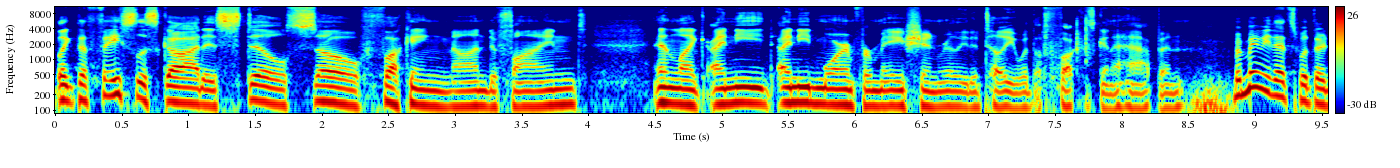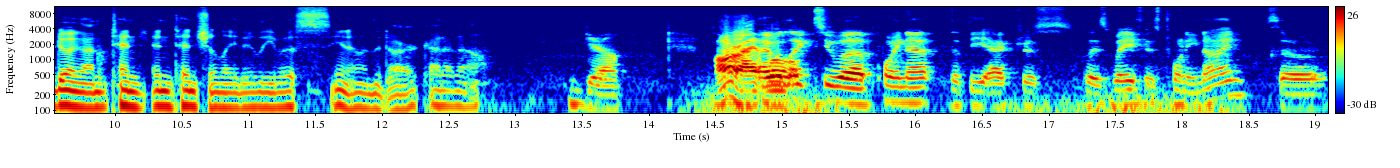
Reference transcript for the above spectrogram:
like the faceless god is still so fucking non-defined, and like I need I need more information really to tell you what the fuck is gonna happen. But maybe that's what they're doing on ten- intentionally to leave us, you know, in the dark. I don't know. Yeah. All right. I well, would like to uh, point out that the actress who plays Waif is 29, so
